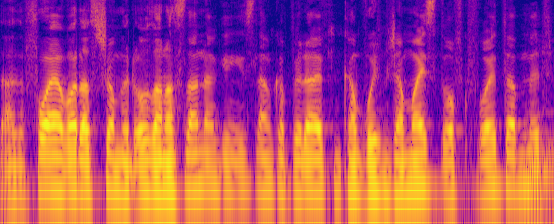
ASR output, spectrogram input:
also vorher war das schon mit Osan Aslan gegen Islam Kapilaev ein Kampf, wo ich mich am meisten drauf gefreut habe mit.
